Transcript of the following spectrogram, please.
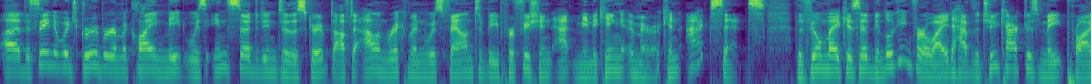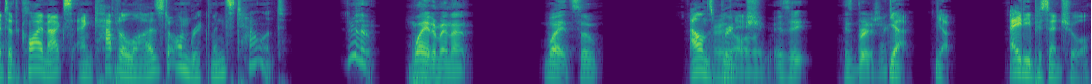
Uh, the scene in which Gruber and McClane meet was inserted into the script after Alan Rickman was found to be proficient at mimicking American accents. The filmmakers had been looking for a way to have the two characters meet prior to the climax and capitalized on Rickman's talent. Yeah. Wait a minute. Wait, so Alan's British. Alan? Is he? He's British. okay. Yeah, yeah. 80% sure.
